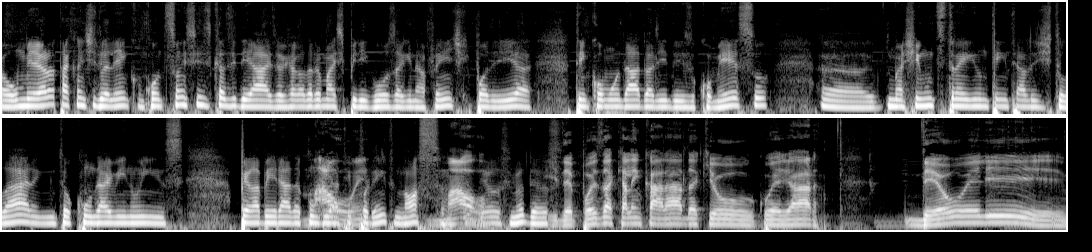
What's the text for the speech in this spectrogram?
é o melhor atacante do elenco, com condições físicas ideais, é o jogador mais perigoso ali na frente, que poderia ter incomodado ali desde o começo. Uh, achei muito estranho não ter entrado de titular, entrou com o Darwin Nunes pela beirada com Mal, o Viati por dentro. Nossa, Mal. meu Deus, meu Deus. E depois daquela encarada que o Coelhar deu, ele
